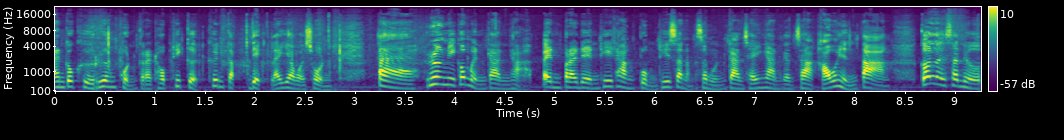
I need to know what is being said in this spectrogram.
นั่นก็คือเรื่องผลกระทบที่เกิดขึ้นกับเด็กและเยาวชน แต่เรื่องนี้ก็เหมือนกันค่ะ เป็นประเด็นที่ทางกลุ่มที่สนับสนุนการใช้งานกัญชาเขาเห็นต่าง ก็เลยเสนอ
